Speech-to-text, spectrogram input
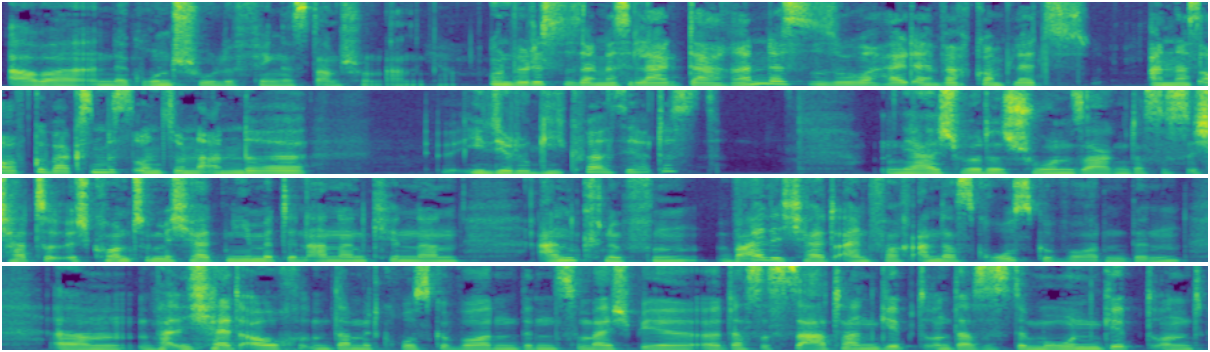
Aber in der Grundschule fing es dann schon an, ja. Und würdest du sagen, das lag daran, dass du so halt einfach komplett anders aufgewachsen bist und so eine andere Ideologie quasi hattest? Ja, ich würde schon sagen, dass es, ich hatte, ich konnte mich halt nie mit den anderen Kindern anknüpfen, weil ich halt einfach anders groß geworden bin, ähm, weil ich halt auch damit groß geworden bin, zum Beispiel, äh, dass es Satan gibt und dass es Dämonen gibt und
